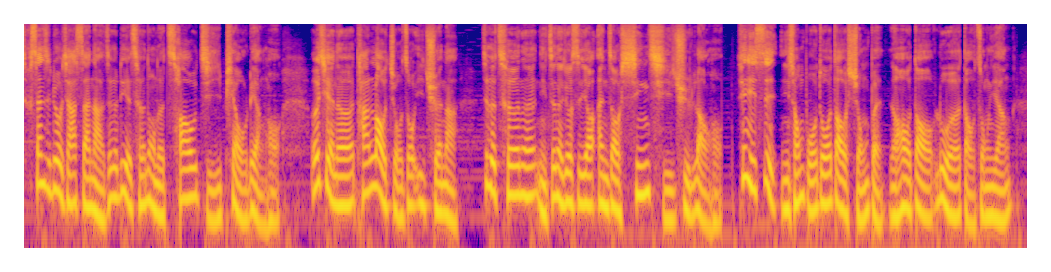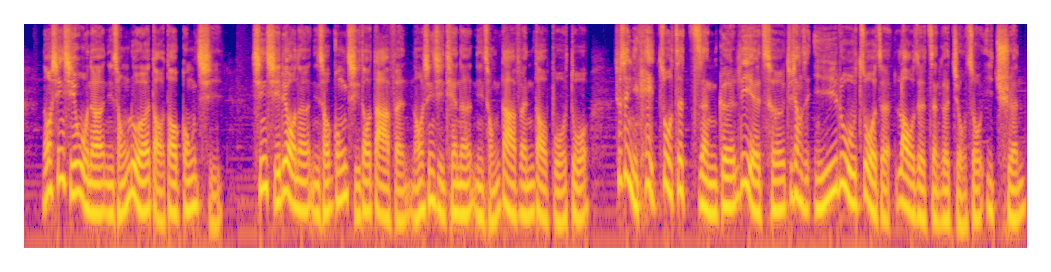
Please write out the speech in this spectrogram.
这个三十六加三啊，这个列车弄得超级漂亮哈，而且呢，它绕九州一圈啊，这个车呢，你真的就是要按照星期去绕哈。星期四你从博多到熊本，然后到鹿儿岛中央，然后星期五呢，你从鹿儿岛到宫崎，星期六呢，你从宫崎到大分，然后星期天呢，你从大分到博多，就是你可以坐这整个列车，就像是一路坐着绕着整个九州一圈。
